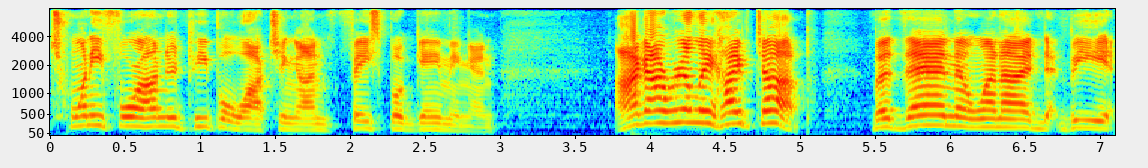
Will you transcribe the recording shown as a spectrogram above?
2,400 people watching on Facebook Gaming, and I got really hyped up. But then when I'd be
